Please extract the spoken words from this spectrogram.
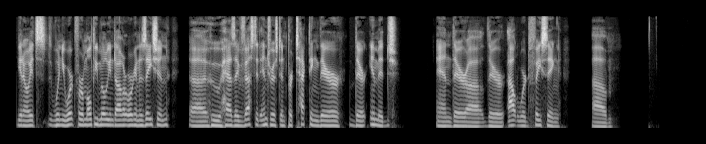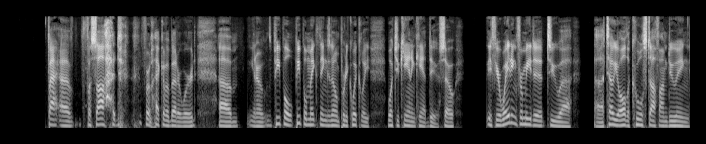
you know, it's when you work for a multi-million dollar organization uh, who has a vested interest in protecting their their image and their uh, their outward facing um, fa- uh, facade, for lack of a better word. Um, you know, people people make things known pretty quickly what you can and can't do. So, if you're waiting for me to to uh, uh, tell you all the cool stuff I'm doing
